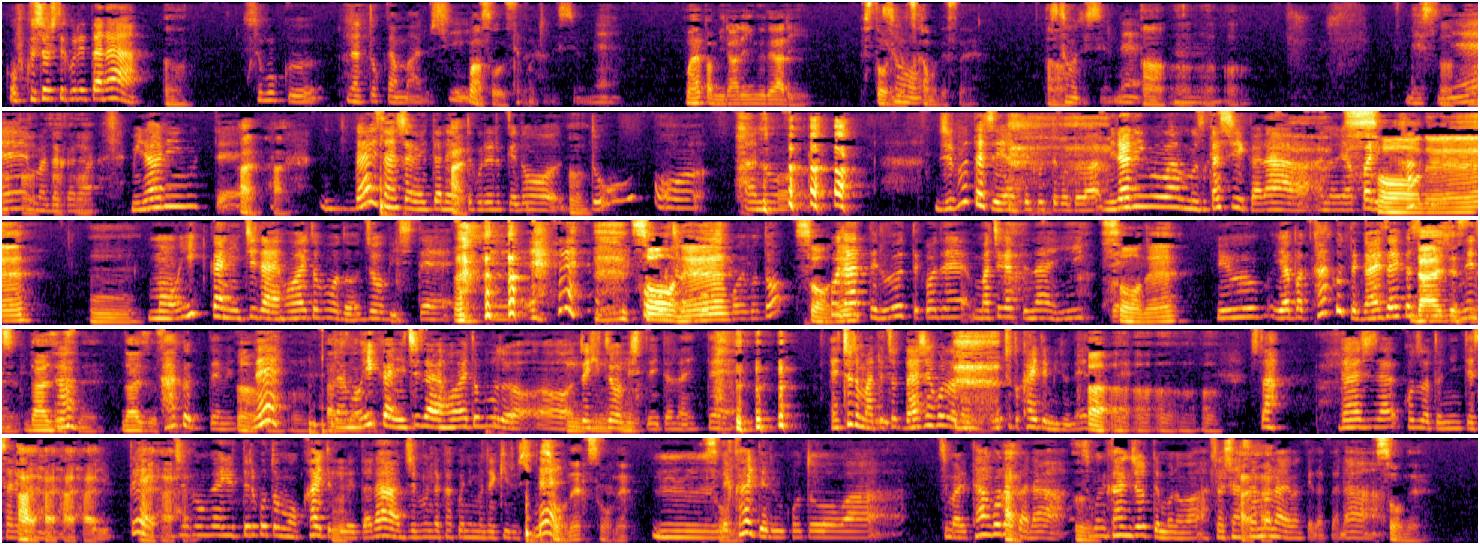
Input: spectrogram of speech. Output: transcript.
こう復唱してくれたらうん。すごく納得感もあるし、まあそうですねってことですよね。まあやっぱミラーリングであり、ストーリーをつかむですね。んそうですよね。うんうんうんですうんうんうんうんねまあ、だからミラーリングって、うん。はいはい。第三者がいたらやってくれるけど、うんどうあの 自分たちでやっていくってことはミラーリングは難しいからあのやっぱりそうね。うん。もう一家に一台ホワイトボードを常備して、えーそうねこういうこと？そうこれで合ね。ってるってこれで間違ってないってそうね。いうやっぱ書くって外在化する大んでよね事ですすね。大事ですね。大事ですね。書くってみてうんね、うんうん。もう一家に一台ホワイトボードうんをぜひ常備していただいて、えちょっと待ってちょっと大事なことだからちょっと書いてみるね。ってそしたらあ大事なことだと認定されないなって言っはいはいはいはいはい。てはいはい自分が言ってることも書いてくれたら、自分で確認もできるしね。そうね、そうね。うん。そうね。で書いてることはつまり単語だから、はい。うん。そこに感情ってものは差し挟まないわけだから、そうね。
